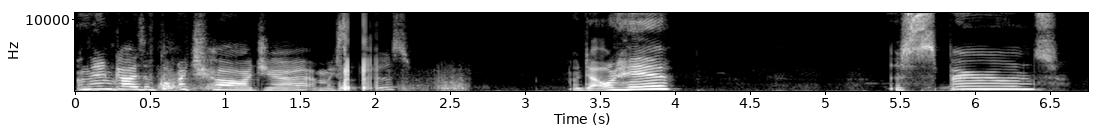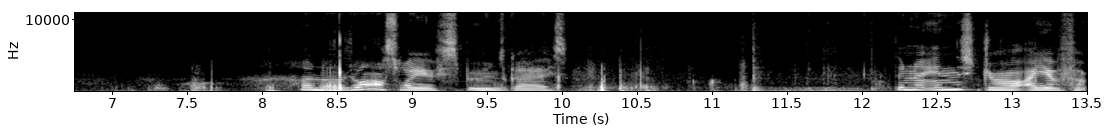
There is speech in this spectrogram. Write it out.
And then guys, I've got my charger and my slippers. And down here, the spoons. Oh no, don't ask why I have spoons, guys. Then in this drawer, I have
